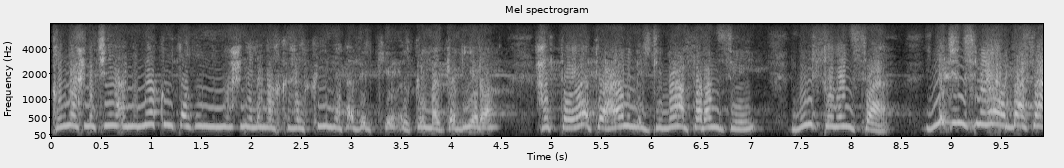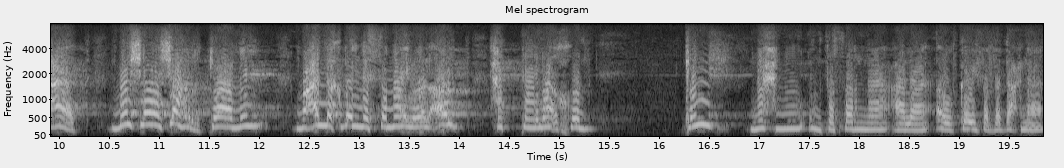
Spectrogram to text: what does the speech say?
قال أحمد شاه أنا ما كنت أظن أنه إحنا لنا هالقيمة هذه القيمة الكبيرة. حتى يأتي عالم اجتماع فرنسي من فرنسا يجلس معي أربع ساعات. مشى شهر كامل معلق بين السماء والأرض حتى يأخذ كيف نحن انتصرنا على أو كيف فتحنا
